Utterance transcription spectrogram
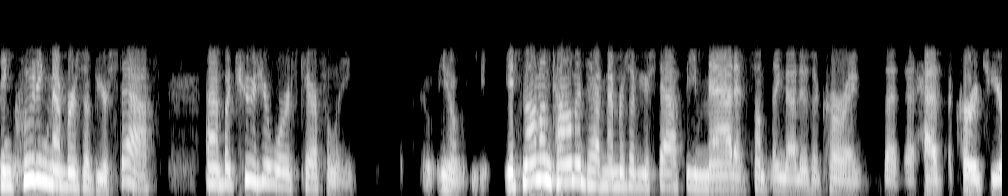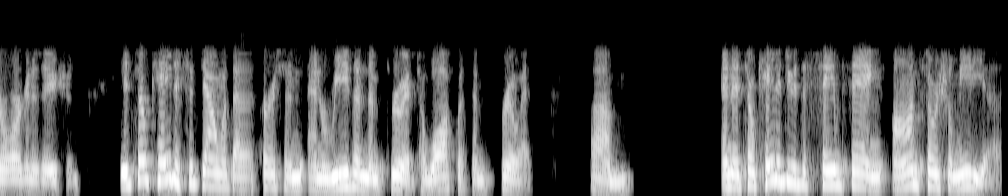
including members of your staff, uh, but choose your words carefully you know, it's not uncommon to have members of your staff be mad at something that is occurring that has occurred to your organization. It's okay to sit down with that person and reason them through it, to walk with them through it. Um, and it's okay to do the same thing on social media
